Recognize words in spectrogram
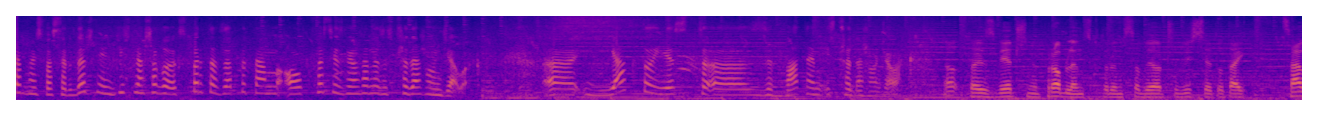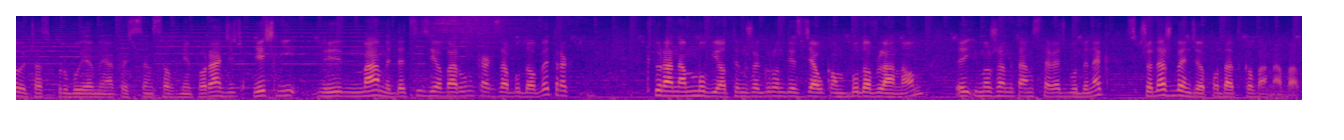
Witam Państwa serdecznie. Dziś naszego eksperta zapytam o kwestie związane ze sprzedażą działek. E, Jak to jest e, z VAT-em i sprzedażą działek? No, to jest wieczny problem, z którym sobie oczywiście tutaj cały czas próbujemy jakoś sensownie poradzić. Jeśli y, mamy decyzję o warunkach zabudowy, która nam mówi o tym, że grunt jest działką budowlaną y, i możemy tam stawiać budynek, sprzedaż będzie opodatkowana VAT. Y,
